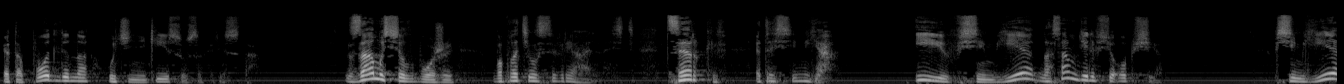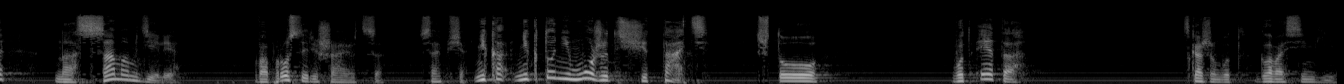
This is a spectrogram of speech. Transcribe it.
это подлинно ученики Иисуса Христа. Замысел Божий воплотился в реальность. Церковь – это семья. И в семье на самом деле все общее. В семье на самом деле вопросы решаются – сообща. Никто не может считать, что вот это, скажем, вот глава семьи,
